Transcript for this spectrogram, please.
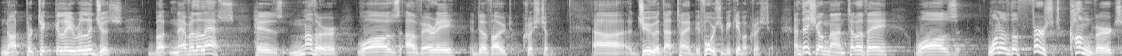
not particularly religious, but nevertheless, his mother was a very devout Christian. Uh, Jew at that time, before she became a Christian. And this young man, Timothy, was one of the first converts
